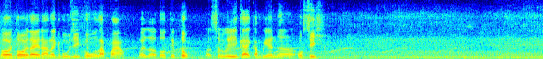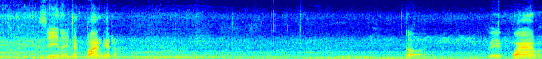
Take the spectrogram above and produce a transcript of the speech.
Rồi, tôi ở đây đã lấy cái buji cũ lắp vào. Bây giờ tôi tiếp tục ờ, xử lý cái cảm biến ờ, oxy. Gì này chắc toang hết rồi. Rồi, về qua mà.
